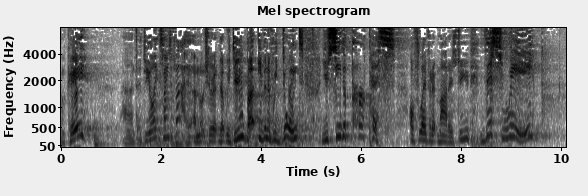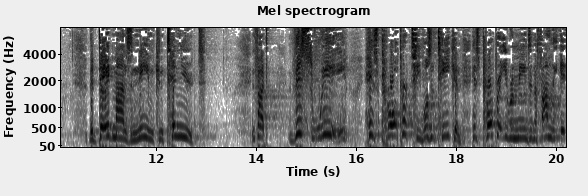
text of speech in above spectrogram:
Okay? And uh, do you like the sounds of that? I'm not sure that we do, but even if we don't, you see the purpose of levirate marriage, do you? This way, the dead man's name continued. In fact, this way, his property wasn't taken. His property remained in the family. It,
